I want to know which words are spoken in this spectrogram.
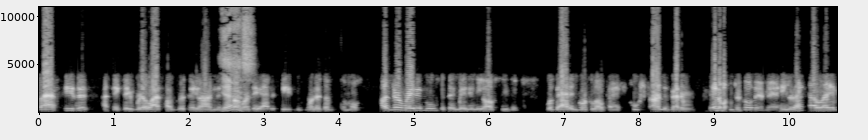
Last season, I think they realized how good they are. And this Yes. summer, they added pieces. One of the, the most underrated moves that they made in the offseason was adding Brook Lopez, who signed a veteran minimum to go there, man. He left LA and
